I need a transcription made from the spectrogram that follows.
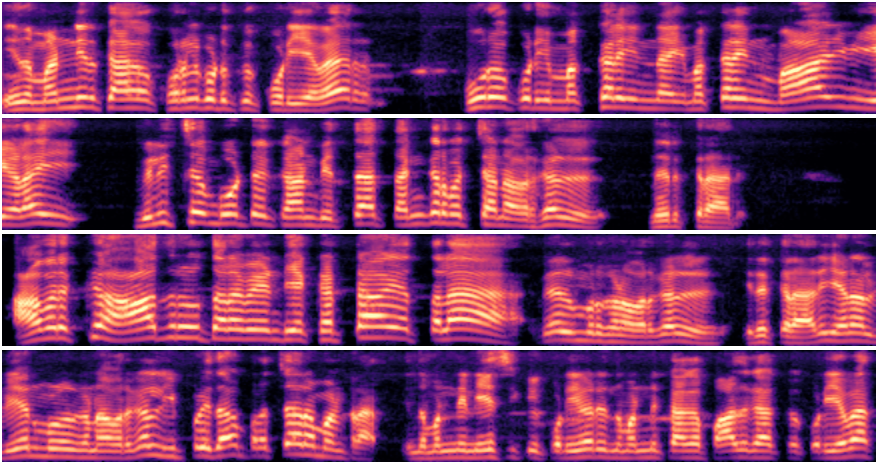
இந்த மண்ணிற்காக குரல் கொடுக்கக்கூடியவர் கூறக்கூடிய மக்களின் மக்களின் வாழ்வியலை வெளிச்சம் போட்டு காண்பித்த தங்கர் பச்சான் அவர்கள் நிற்கிறார். அவருக்கு ஆதரவு தர வேண்டிய கட்டாயத்துல வேல்முருகன் அவர்கள் இருக்கிறார். ஏனால் வேல்முருகன் அவர்கள் இப்படிதான் பிரச்சாரம் பண்றார். இந்த மண்ணை நேசிக்கக்கூடியவர் இந்த மண்ணுக்காக பாதுகாக்கக்கூடியவர்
